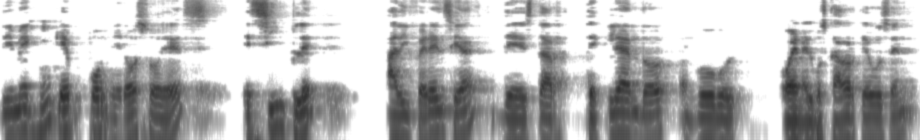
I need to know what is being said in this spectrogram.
dime qué poderoso es es simple, a diferencia de estar tecleando en Google o en el buscador que usen,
